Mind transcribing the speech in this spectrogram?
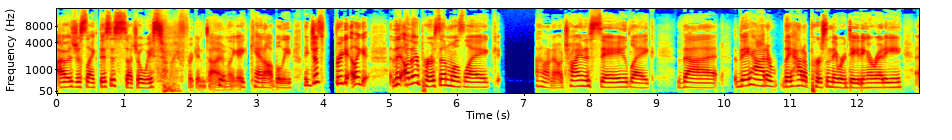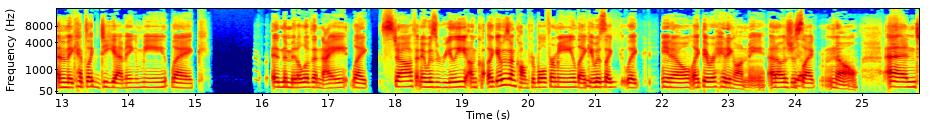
I was just like, this is such a waste of my freaking time. Yeah. Like, I cannot believe, like, just forget, like, the other person was like, I don't know, trying to say like that they had a they had a person they were dating already, and then they kept like DMing me like in the middle of the night, like stuff, and it was really unco- like it was uncomfortable for me. Like it was Mhm. like like you know like they were hitting on me, and I was just Yeah. like no, and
